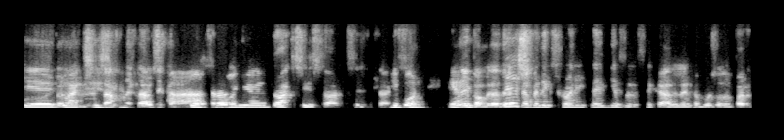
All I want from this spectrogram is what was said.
και το το 90, αξίζει. Τα έχουν γράψει τα 8 άρθρα. χρόνια Το αξίζει, το αξίζει. εντάξει. Λοιπόν, εάν Είπαμε, τα πες- τελευταία 5-6 χρόνια έχει τα ίδια στατιστικά. Δηλαδή θα μπορούσε να το πάρει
